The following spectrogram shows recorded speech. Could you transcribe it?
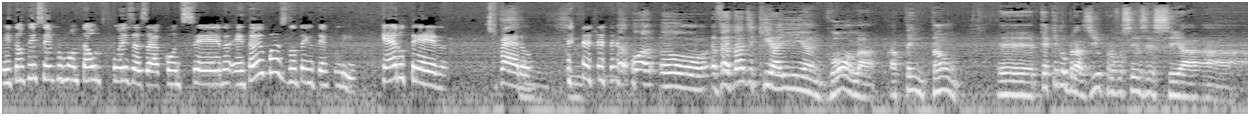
Então tem sempre um montão de coisas a acontecer. Então eu quase não tenho tempo livre. Quero ter Espero. É, é, verdade que aí em Angola, até então, é, porque aqui no Brasil, para você exercer a, a,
